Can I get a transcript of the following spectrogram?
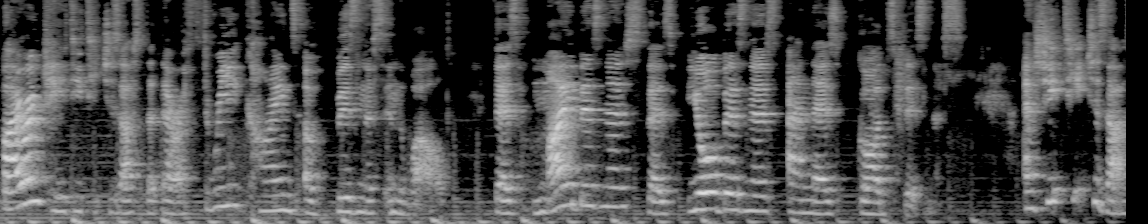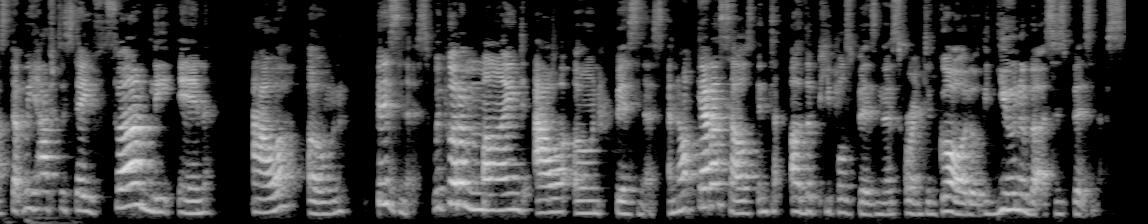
Byron Katie teaches us that there are three kinds of business in the world. There's my business, there's your business, and there's God's business. And she teaches us that we have to stay firmly in our own business. We've got to mind our own business and not get ourselves into other people's business or into God or the universe's business.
